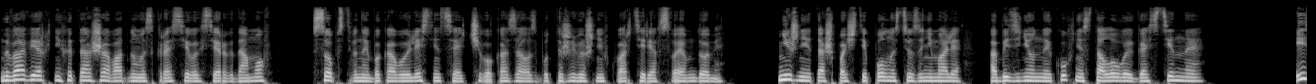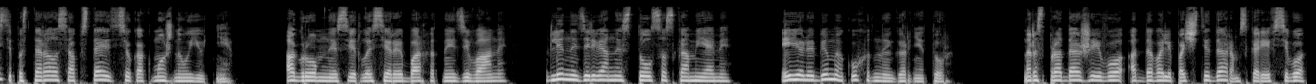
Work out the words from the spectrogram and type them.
Два верхних этажа в одном из красивых серых домов собственной боковой лестницей, отчего казалось, будто живешь не в квартире, а в своем доме. Нижний этаж почти полностью занимали объединенные кухня, столовая и гостиная. Изи постаралась обставить все как можно уютнее. Огромные светло-серые бархатные диваны, длинный деревянный стол со скамьями и ее любимый кухонный гарнитур. На распродаже его отдавали почти даром, скорее всего,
